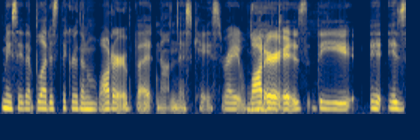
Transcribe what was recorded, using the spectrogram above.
may say that blood is thicker than water, but not in this case, right? Water is the it is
